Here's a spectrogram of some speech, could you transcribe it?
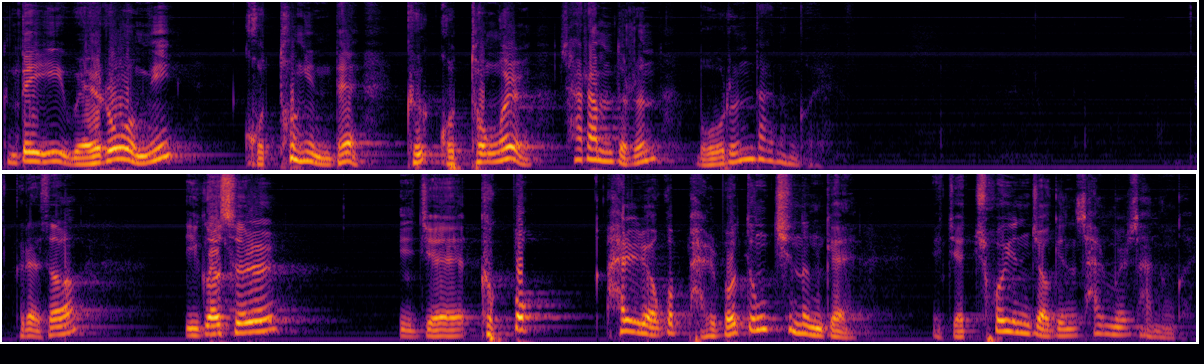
근데 이 외로움이 고통인데 그 고통을 사람들은 모른다는 거예요. 그래서 이것을 이제 극복 하려고 발버둥 치는 게 이제 초인적인 삶을 사는 거예요.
